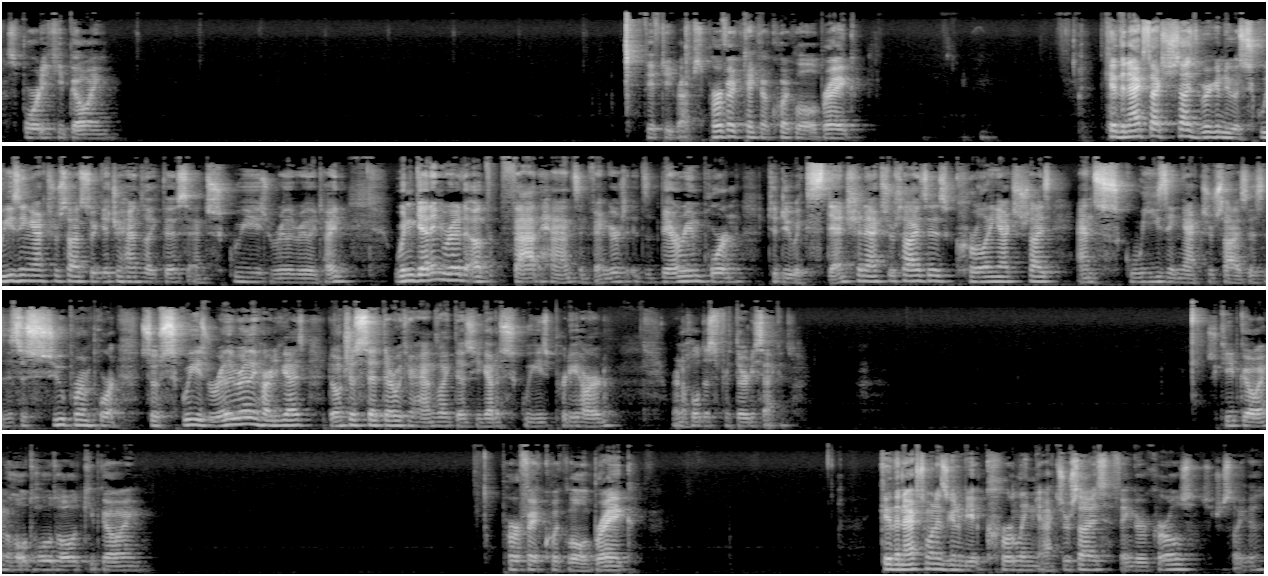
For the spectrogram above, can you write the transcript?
Sporty, keep going. Fifty reps, perfect. Take a quick little break. Okay, the next exercise, we're gonna do a squeezing exercise. So get your hands like this and squeeze really, really tight. When getting rid of fat hands and fingers, it's very important to do extension exercises, curling exercise, and squeezing exercises. This is super important. So squeeze really, really hard, you guys. Don't just sit there with your hands like this. You gotta squeeze pretty hard. We're gonna hold this for 30 seconds. Just keep going, hold, hold, hold, keep going. Perfect, quick little break. Okay, the next one is gonna be a curling exercise, finger curls, so just like this.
